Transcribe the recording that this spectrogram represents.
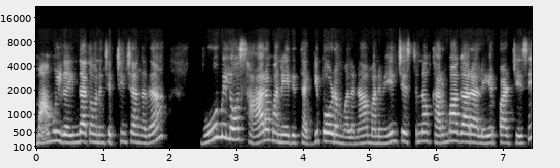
మామూలుగా ఇందాక మనం చర్చించాం కదా భూమిలో సారం అనేది తగ్గిపోవడం వలన మనం ఏం చేస్తున్నాం? కర్మాగారాలు ఏర్పాటు చేసి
